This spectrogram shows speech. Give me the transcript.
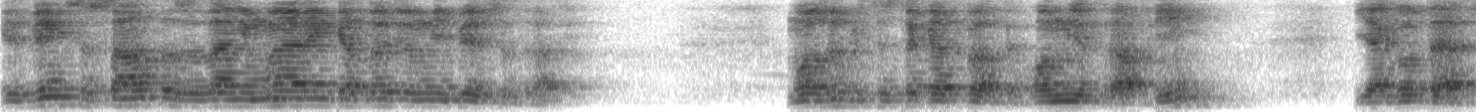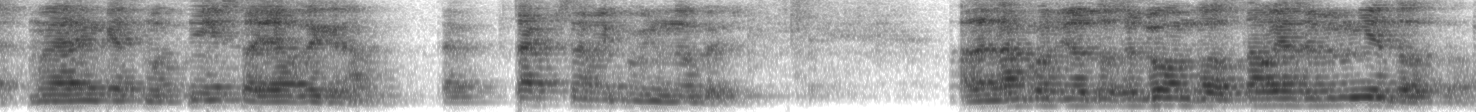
jest większa szansa, że zanim moja ręka dojdzie, on mnie pierwszy trafi. Może być też taka sytuacja. On mnie trafi, ja go też. Moja ręka jest mocniejsza, ja wygram. Tak, tak przynajmniej powinno być. Ale nam chodzi o to, żeby on dostał, ja żebym nie dostał.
